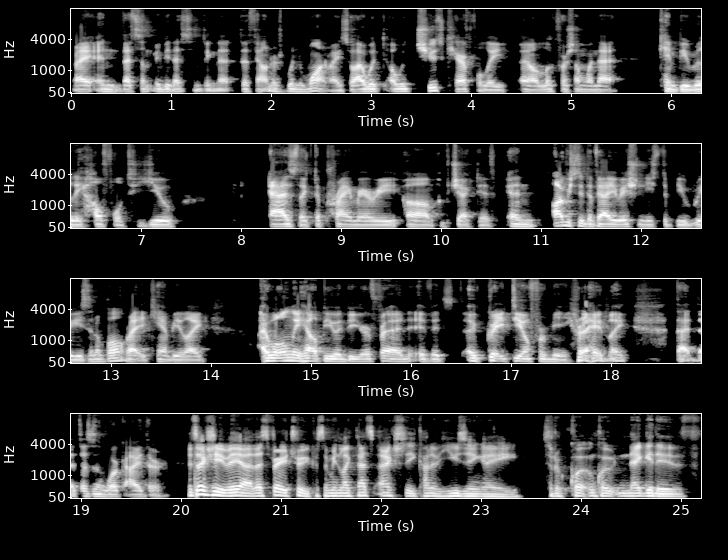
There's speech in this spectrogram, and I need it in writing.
right? And that's some, maybe that's something that the founders wouldn't want, right? So I would I would choose carefully, uh, look for someone that can be really helpful to you as like the primary um, objective. And obviously, the valuation needs to be reasonable, right? It can't be like, I will only help you and be your friend if it's a great deal for me, right? Like that that doesn't work either. It's actually yeah, that's very true because I mean like that's actually kind of using a sort of quote unquote negative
